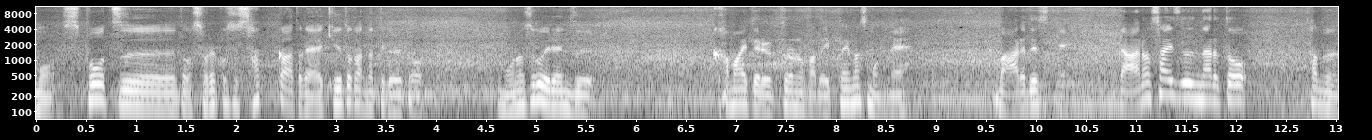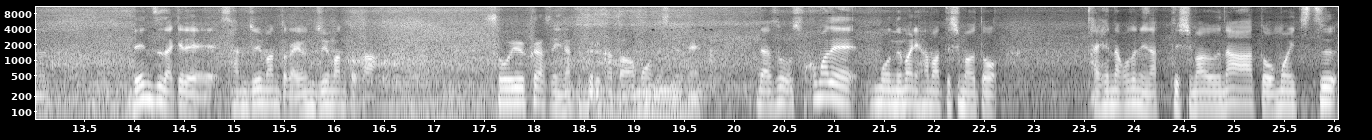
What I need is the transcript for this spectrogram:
もうスポーツとかそれこそサッカーとか野球とかになってくるとものすごいレンズ構えてるプロの方いっぱいいますもんね。まああれですね。あのサイズになると多分レンズだけで30万とか40万とかそういうクラスになってくるかとは思うんですけどね。だからそそこまでもう沼にはまってしまうと大変なことになってしまうなと思いつつ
